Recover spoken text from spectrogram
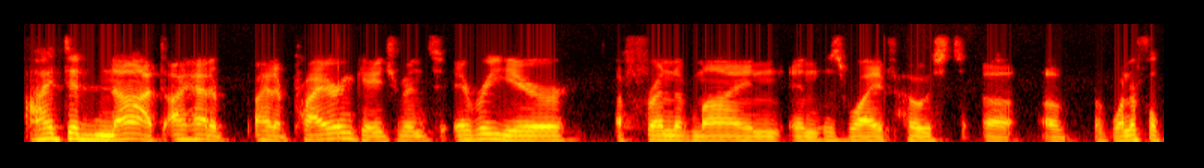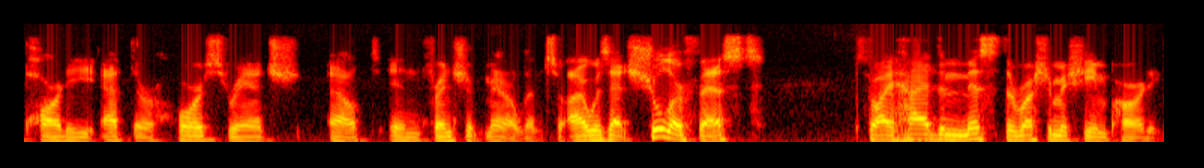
I did not. I had a I had a prior engagement every year. A friend of mine and his wife host a, a, a wonderful party at their horse ranch out in Friendship, Maryland. So I was at Schulerfest, so I had to miss the Russian Machine party.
